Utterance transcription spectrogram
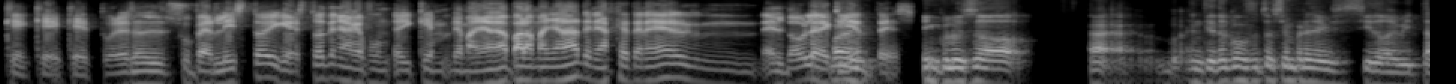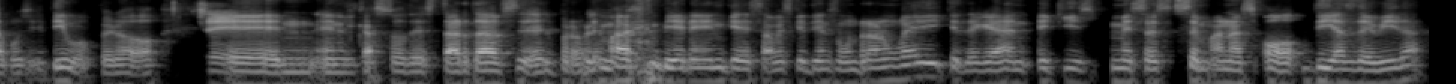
que, que, tú eres el súper listo y que esto tenía que y que de mañana para mañana tenías que tener el doble de clientes. Incluso ah, entiendo que fruto siempre ha sido de vista positivo, pero en, en, el caso de startups el problema viene en que sabes que tienes un runway, que te quedan X meses, semanas o días de vida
